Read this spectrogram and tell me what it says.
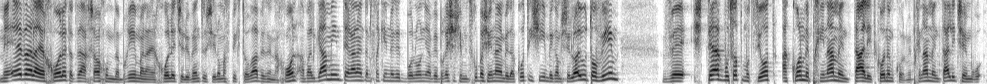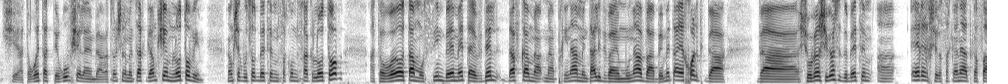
מעבר ליכולת, אתה יודע, עכשיו אנחנו מדברים על היכולת של יובנטוס שהיא לא מספיק טובה, וזה נכון, אבל גם אינטר היה להם את המשחקים נגד בולוניה וברשע שהם ניצחו בשיניים בדקות 90, וגם שלא היו טובים, ושתי הקבוצות מוציאות הכל מבחינה מנטלית, קודם כל, מבחינה מנטלית שהם, שאתה רואה את הטירוף שלהם והרצון שלהם לנצח, גם כשהם לא טובים, גם כשהקבוצות בעצם משחקות משחק לא טוב, אתה רואה אותם עושים באמת ההבדל דווקא מה, מהבחינה המנטלית והאמונה, ובאמת היכולת וה, והשובר שוויון, שזה בעצם הערך של השחקני ההתקפה,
